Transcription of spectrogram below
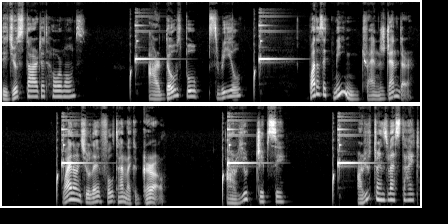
Did you start at hormones? Are those boobs real? What does it mean, transgender? Why don't you live full time like a girl? Are you gypsy? Are you transvestite?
